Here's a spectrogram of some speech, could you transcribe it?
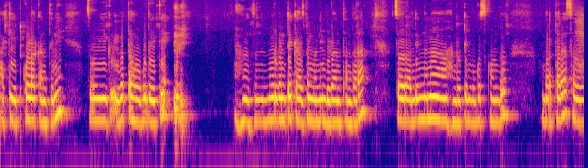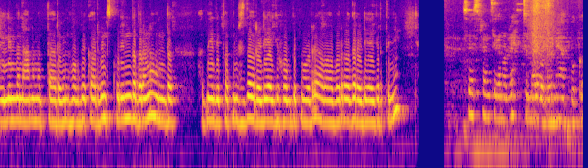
ಹಾಕಿ ಇಟ್ಕೊಳಕ್ಕಂತೀನಿ ಸೊ ಈಗ ಇವತ್ತ ಹೋಗೋದೈತಿ. ಮೂರು ಗಂಟೆಗೆ ಹಸ್ಬೆಂಡ್ ಮನೆ ಬಿಡು ಅಂತಂದಾರ. ಸೊ ಅವ್ರು ಅಲ್ಲಿಂದನ ಡ್ಯೂಟಿ ಮುಗಿಸ್ಕೊಂಡು ಬರ್ತಾರೆ. ಸೊ ಇಲ್ಲಿಂದ ನಾನು ಮತ್ತು ಅರವಿಂದ್ ಹೋಗ್ಬೇಕು. ಅರವಿಂದ್ ಸ್ಕೂಲಿಂದ ಬರೋಣ, ಒಂದು ಹದಿನೈದು, ಇಪ್ಪತ್ತು ನಿಮಿಷದಾಗ ರೆಡಿಯಾಗಿ ಹೋಗ್ಬೇಕು ನೋಡ್ರಿ. ಅವ ಬರೋವಾಗ ರೆಡಿ ಆಗಿರ್ತೀನಿ. ಸೊ ಫ್ರೆಂಡ್ಸ್ ಈಗ ನೋಡ್ರಿ ಚುಮ್ಮರಿಗೆ ಒಗ್ಗರಣೆ ಹಾಕ್ಬೇಕು.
